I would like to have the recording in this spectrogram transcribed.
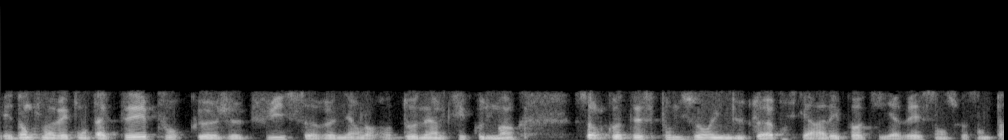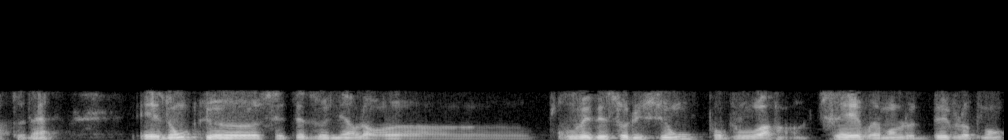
Et donc, je m'avais contacté pour que je puisse venir leur donner un petit coup de main sur le côté sponsoring du club, car à l'époque, il y avait 160 partenaires. Et donc, euh, c'était de venir leur euh, trouver des solutions pour pouvoir créer vraiment le développement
